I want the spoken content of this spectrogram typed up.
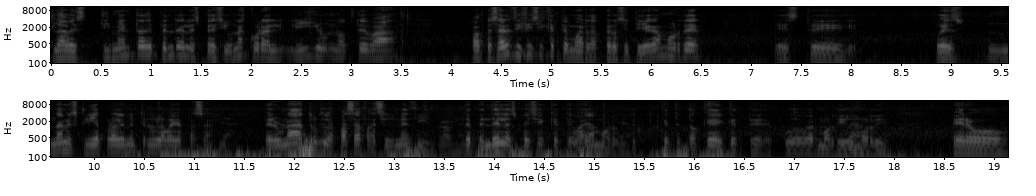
la vestimenta depende de la especie. Una coralillo no te va... Para empezar es difícil que te muerda, pero si te llega a morder, este, pues una mezclilla probablemente no la vaya a pasar. Pero una atrox la pasa fácilmente. Depende de la especie que te vaya a morder, que, te toque, que te pudo haber mordido, mordido pero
